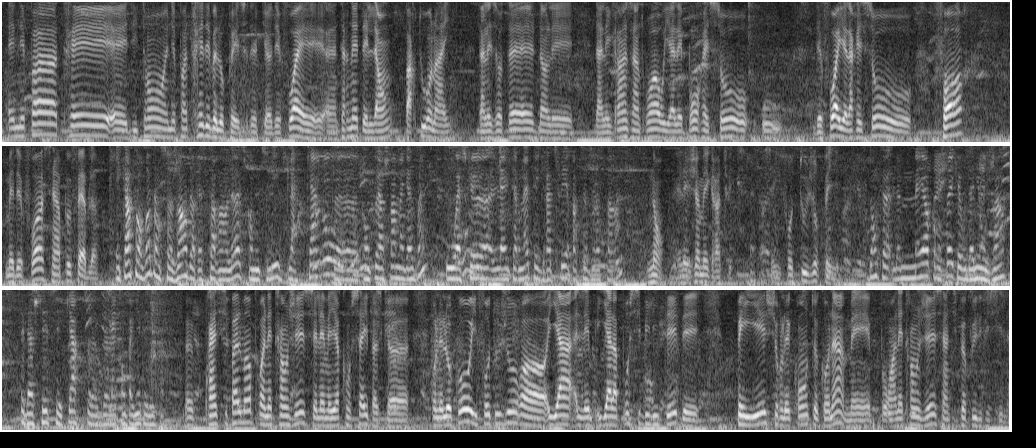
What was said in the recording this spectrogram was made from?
Elle n'est pas très, euh, dit-on, elle n'est pas très développée. C'est-à-dire que des fois, Internet est lent partout où on aille, dans les hôtels, dans les, dans les grands endroits où il y a les bons réseaux, des fois il y a le réseau fort, mais des fois c'est un peu faible. Et quand on va dans ce genre de restaurant-là, est-ce qu'on utilise la carte euh, qu'on peut acheter en magasin? Ou est-ce que l'Internet est gratuit à partir du restaurant? Non, elle n'est jamais gratuite. Il faut toujours payer. Donc, le, meilleur conseil que vous donnez aux gens, c'est d'acheter ces cartes de la compagnie Téléphone. Euh, principalement pour un étranger, c'est les meilleurs conseils parce que pour les locaux, il faut toujours. Euh, il, y a il y a la possibilité de payer sur les comptes qu'on a, mais pour un étranger, c'est un petit peu plus difficile.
